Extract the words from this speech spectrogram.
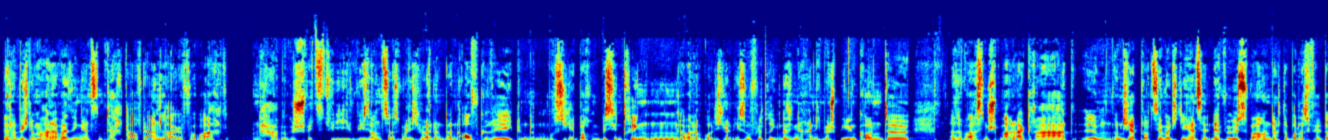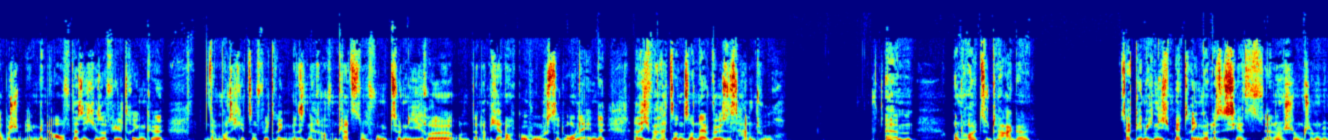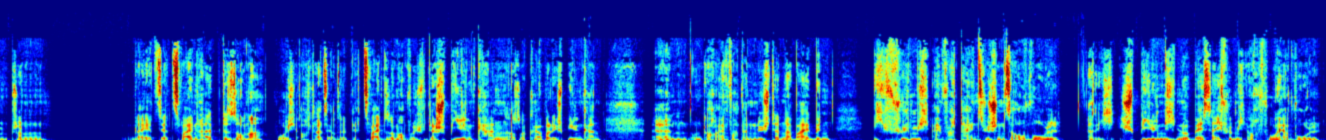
Dann habe ich normalerweise den ganzen Tag da auf der Anlage verbracht und habe geschwitzt wie, wie sonst was, weil ich war dann, dann aufgeregt und dann musste ich ja doch ein bisschen trinken, aber dann wollte ich halt nicht so viel trinken, dass ich nachher nicht mehr spielen konnte. Also war es ein schmaler Grad ähm, und ich habe trotzdem, weil ich die ganze Zeit nervös war und dachte, boah, das fällt doch bestimmt irgendwann auf, dass ich hier so viel trinke und dann muss ich jetzt so viel trinken, dass ich nachher auf dem Platz noch funktioniere und dann habe ich ja noch gehustet ohne Ende. Also ich war halt so ein, so ein nervöses Handtuch. Ähm, und heutzutage, seitdem ich nicht mehr trinke, und das ist jetzt schon, schon, schon da jetzt der zweieinhalbte Sommer, wo ich auch tatsächlich, also der zweite Sommer, wo ich wieder spielen kann, also körperlich spielen kann ähm, und auch einfach dann nüchtern dabei bin, ich fühle mich einfach da inzwischen sauwohl. Also ich spiele nicht nur besser, ich fühle mich auch vorher wohl.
